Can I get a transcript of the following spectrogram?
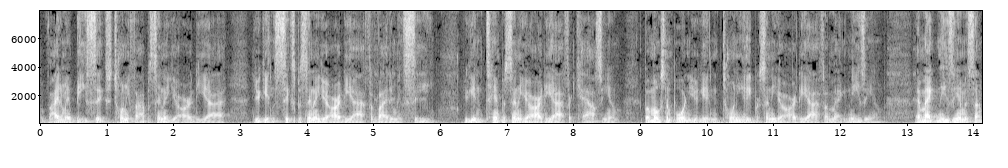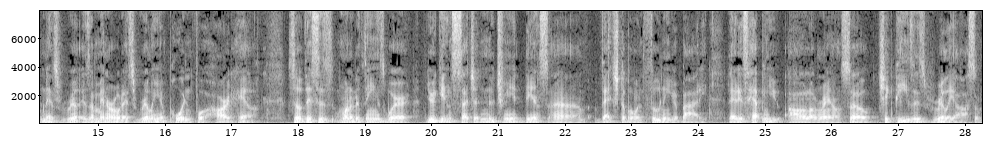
vitamin B6, 25% of your RDI. You're getting 6% of your RDI for vitamin C. You're getting 10% of your RDI for calcium. But most important, you're getting 28% of your RDI for magnesium. And magnesium is something that's real is a mineral that's really important for heart health. So this is one of the things where you're getting such a nutrient dense um, vegetable and food in your body that is helping you all around. So chickpeas is really awesome.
